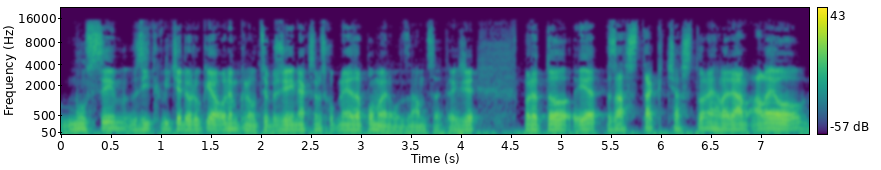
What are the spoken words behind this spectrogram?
musím vzít klíče do ruky a odemknout si, protože jinak jsem schopný je zapomenout, znám se, takže proto je zas tak často nehledám, ale jo,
